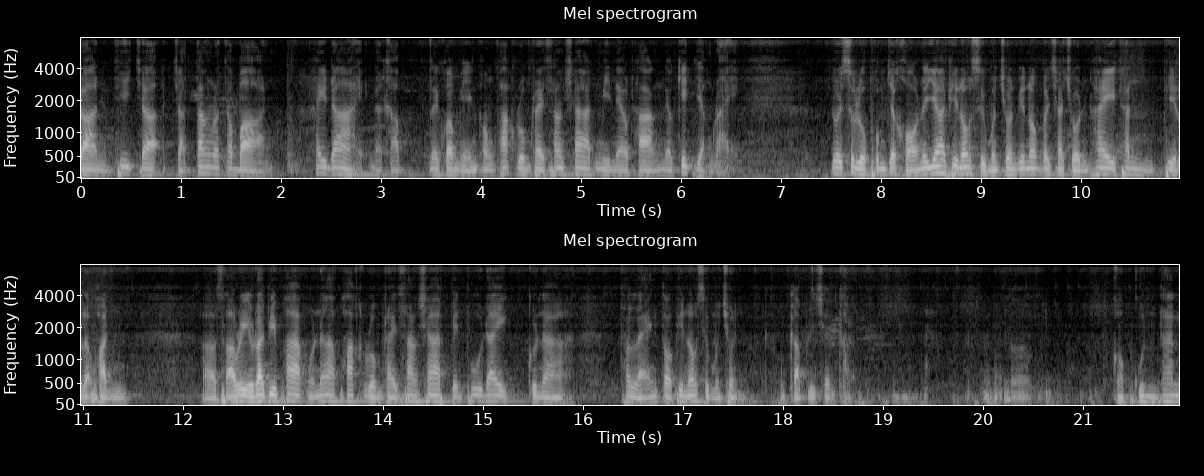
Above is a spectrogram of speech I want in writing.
การที่จะจัดตั้งรัฐบาลให้ได้นะครับ ในความเห็นของพรรครวมไทยสร้างชาติมีแนวทางแนวคิดอย่างไร โดยสรุปผมจะขออนุญาตพี่น้องสื่อมวลชนพี่น้องประชาชนให้ท่านพีรพันธ์ สารีรัฐวิภาคหัวหน้าพักรวมไทยสร้างชาติเป็นผู้ได้กรุณาแถลงต่อพี่น้องสื่อมวลชนกลับเรียนเชิญครับ ขอบคุณท่าน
